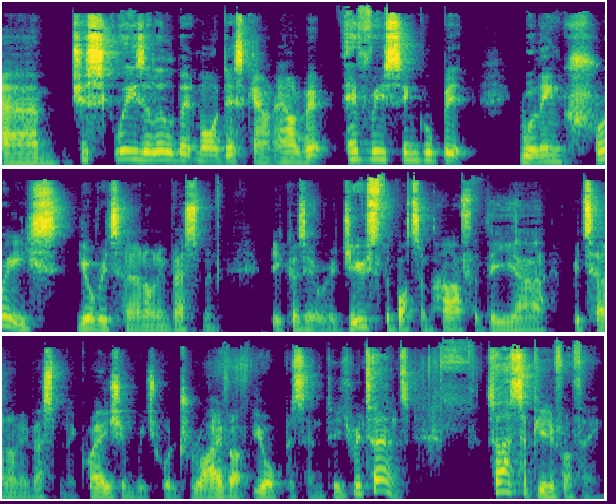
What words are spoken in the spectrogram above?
um, just squeeze a little bit more discount out of it. Every single bit will increase your return on investment because it will reduce the bottom half of the uh, return on investment equation, which will drive up your percentage returns. So that's a beautiful thing.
